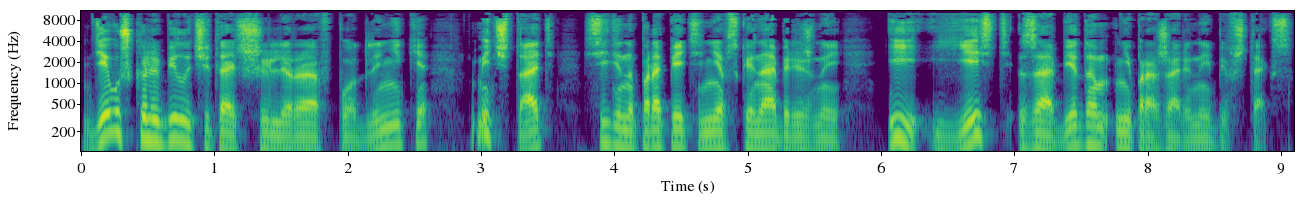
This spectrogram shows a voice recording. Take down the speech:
Девушка любила читать Шиллера в подлиннике, мечтать, сидя на парапете Невской набережной, и есть за обедом непрожаренный бифштекс.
